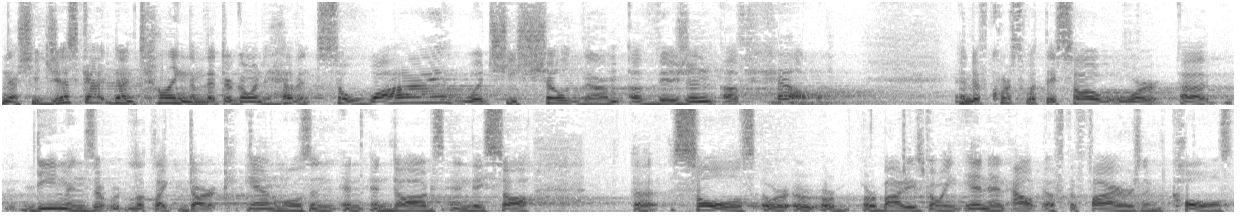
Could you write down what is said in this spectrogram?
Now, she just got done telling them that they're going to heaven. So, why would she show them a vision of hell? And of course, what they saw were uh, demons that looked like dark animals and, and, and dogs, and they saw uh, souls or, or, or, bodies going in and out of the fires and coals,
